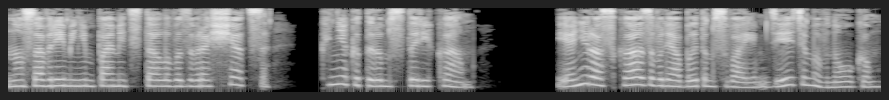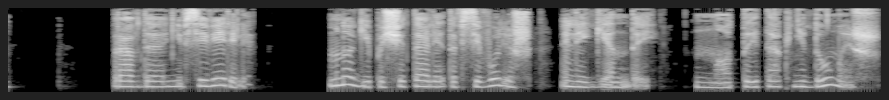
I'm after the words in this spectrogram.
Но со временем память стала возвращаться к некоторым старикам, и они рассказывали об этом своим детям и внукам. Правда, не все верили. Многие посчитали это всего лишь легендой. Но ты так не думаешь?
